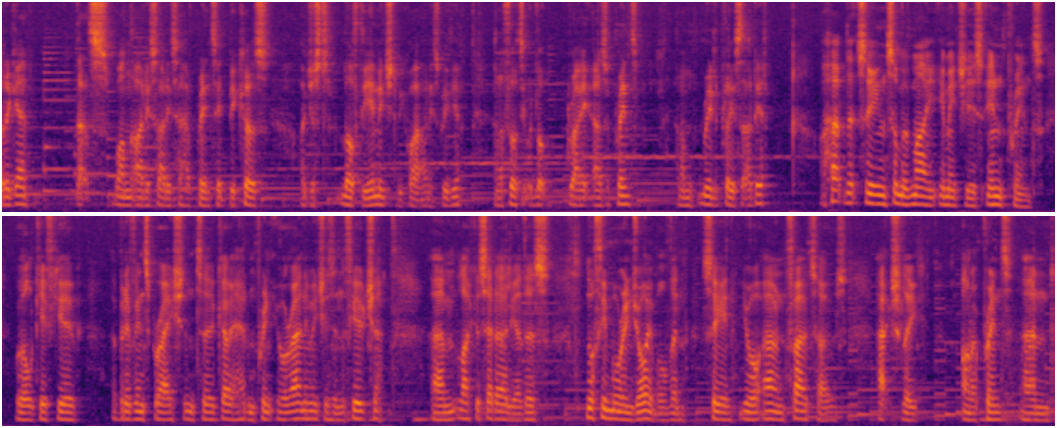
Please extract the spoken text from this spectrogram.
but again, that's one that I decided to have printed because I just loved the image to be quite honest with you and I thought it would look great as a print and I'm really pleased that I did. I hope that seeing some of my images in print will give you a bit of inspiration to go ahead and print your own images in the future. Um, like I said earlier, there's nothing more enjoyable than seeing your own photos actually on a print and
